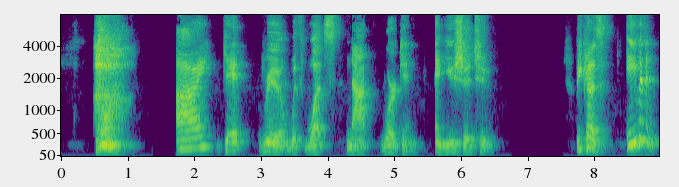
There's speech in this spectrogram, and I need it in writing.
I get real with what's not working, and you should too. Because even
